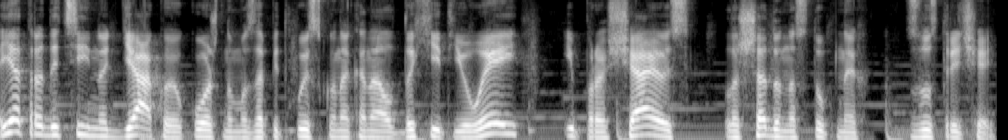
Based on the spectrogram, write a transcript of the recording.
А я традиційно дякую кожному за підписку на канал Дохід.ua і прощаюсь лише до наступних зустрічей.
